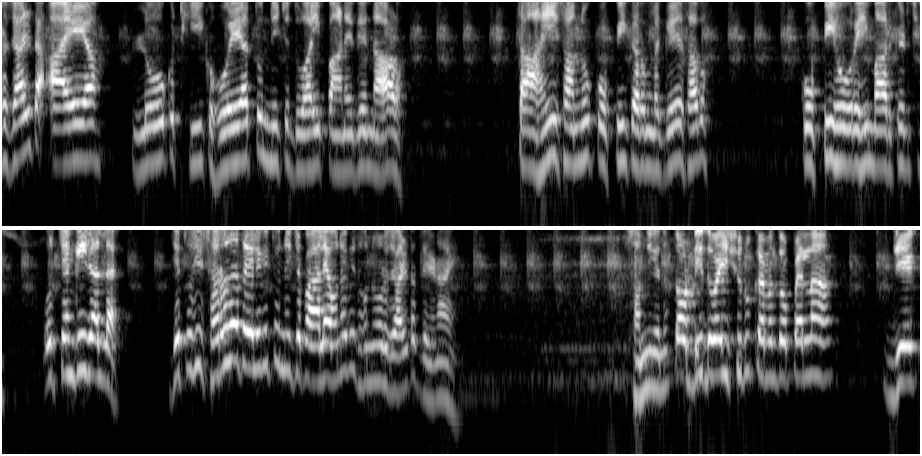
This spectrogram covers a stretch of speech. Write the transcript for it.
ਰਿਜ਼ਲਟ ਆਏ ਆ ਲੋਕ ਠੀਕ ਹੋਏ ਆ ਧੁੰਨੀ ਚ ਦਵਾਈ ਪਾਣੇ ਦੇ ਨਾਲ ਤਾਂ ਹੀ ਸਾਨੂੰ ਕਾਪੀ ਕਰਨ ਲੱਗੇ ਆ ਸਭ। ਕਾਪੀ ਹੋ ਰਹੀ ਮਾਰਕੀਟ 'ਚ। ਉਹ ਚੰਗੀ ਗੱਲ ਹੈ। ਜੇ ਤੁਸੀਂ ਸਰੋਂ ਦਾ ਤੇਲ ਵੀ ਧੁੰਨੀ 'ਚ ਪਾ ਲਿਆ ਉਹਨੇ ਵੀ ਤੁਹਾਨੂੰ ਰਿਜ਼ਲਟ ਦੇਣਾ ਹੈ। ਸਮਝ ਗਏ ਨਾ? ਤੁਹਾਡੀ ਦਵਾਈ ਸ਼ੁਰੂ ਕਰਨ ਤੋਂ ਪਹਿਲਾਂ ਜੇ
